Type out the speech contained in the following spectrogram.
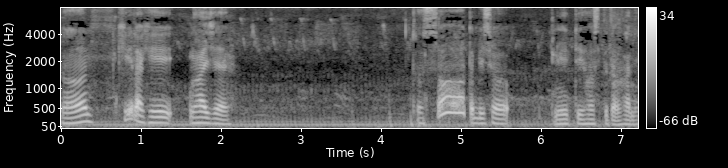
ngon khi là khi ngay giờ cho số tại vì hospital hani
